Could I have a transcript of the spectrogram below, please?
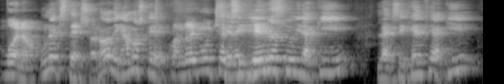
bueno, Un exceso, ¿no? Digamos que cuando hay mucha si exigencia... estuviera aquí, la exigencia aquí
